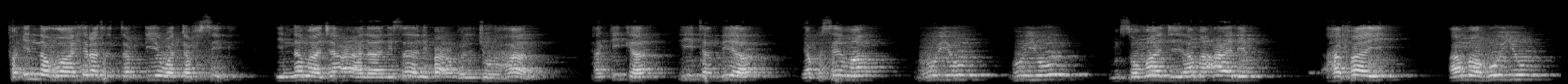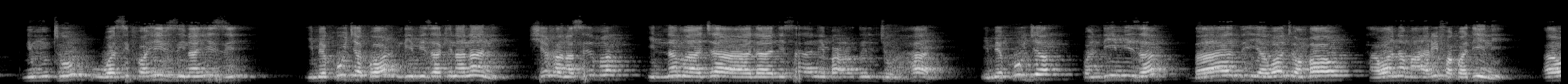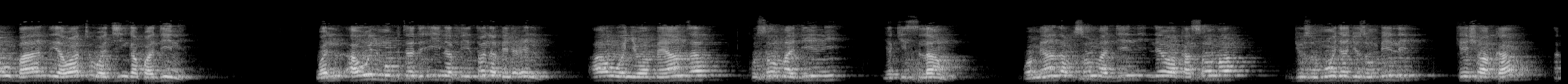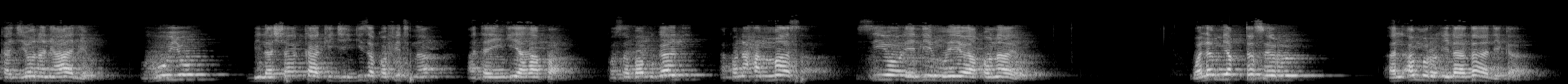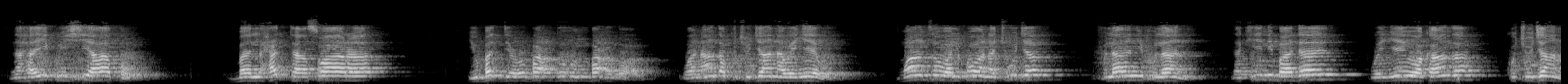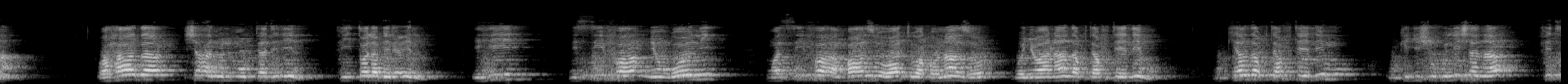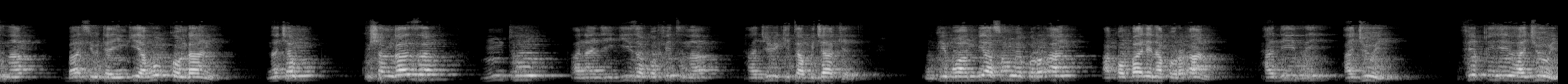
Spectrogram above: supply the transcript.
Fa inna dhahirat at-tabdi' wa tafsik inma jaa ala lisani ba'd al-juhal. Hakika hii tabia ya kusema huyu huyu msomaji ama alim hafai ama huyu ni mtu wa sifa hizi na hizi imekuja kwa ndimi za kina nani? Sheikh anasema inma jaa ala lisani ba'd al-juhal. Imekuja kwa ndimi za baadhi ya watu ambao hawana maarifa kwa dini au baadhi ya watu wajinga kwa dini. Wal awil mubtadi'ina fi talab alilm au wenye wameanza kusoma dini ya Kiislamu. Wameanza kusoma dini leo akasoma juzu moja juzu mbili kesho aka akajiona ni alim. Huyu bila shaka akijiingiza kwa fitna ataingia hapa. Kwa sababu gani? Akona hamasa. Sio elimu hiyo ako nayo. Walam yaktasir al-amru ila dhalika. Na haikuishia hapo. Bal hatta swara yubaddi'u ba'dhum ba'dha. Wanaanza kuchujana wenyewe. Mwanzo walikuwa wanachuja fulani fulani. Lakini baadaye wenyewe wakaanza kuchujana. Wa hadha sha'nu almubtadi'in fi talab alilm hii ni sifa miongoni mwa sifa ambazo watu wako nazo wenye wanaanza kutafuta elimu. Ukianza kutafuta elimu ukijishughulisha na fitna basi utaingia huko ndani. Na cha kushangaza mtu anajiingiza kwa fitna hajui kitabu chake. Ukimwambia asome Qur'an ako mbali na Qur'an. Hadithi hajui fiqh hajui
